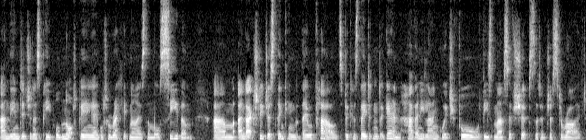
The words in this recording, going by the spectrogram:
and the indigenous people not being able to recognise them or see them um, and actually just thinking that they were clouds because they didn't, again, have any language for these massive ships that had just arrived.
